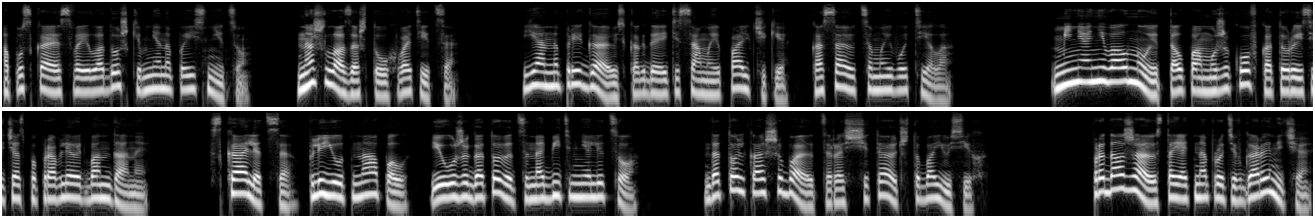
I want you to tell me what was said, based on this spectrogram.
опуская свои ладошки мне на поясницу. Нашла за что ухватиться. Я напрягаюсь, когда эти самые пальчики касаются моего тела. Меня не волнует толпа мужиков, которые сейчас поправляют банданы. Скалятся, плюют на пол и уже готовятся набить мне лицо. Да только ошибаются, рассчитают, что боюсь их. Продолжаю стоять напротив Горыныча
